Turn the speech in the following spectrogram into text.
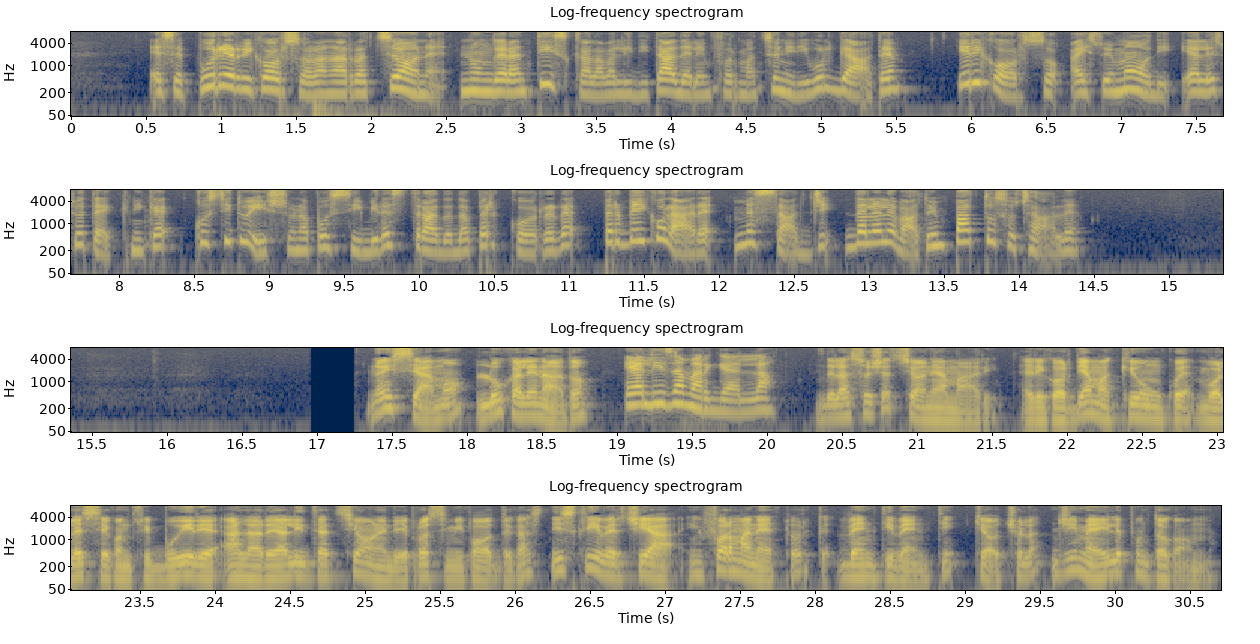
E seppur il ricorso alla narrazione non garantisca la validità delle informazioni divulgate, il ricorso ai suoi modi e alle sue tecniche costituisce una possibile strada da percorrere per veicolare messaggi dall'elevato impatto sociale. Noi siamo Luca Lenato e Alisa Marghella dell'associazione Amari e ricordiamo a chiunque volesse contribuire alla realizzazione dei prossimi podcast di iscriverci a informanetwork 2020 gmail.com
